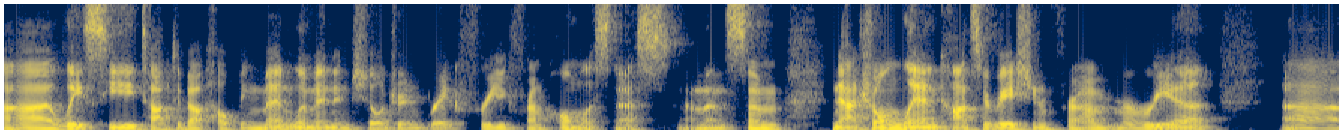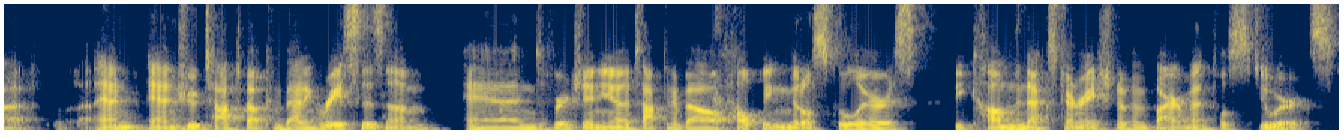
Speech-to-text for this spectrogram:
Uh, Lacey talked about helping men, women, and children break free from homelessness. And then some natural and land conservation from Maria. Uh, and Andrew talked about combating racism, and Virginia talking about helping middle schoolers become the next generation of environmental stewards,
